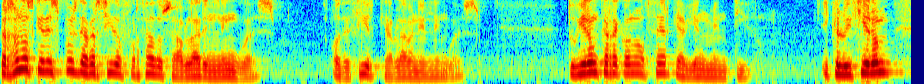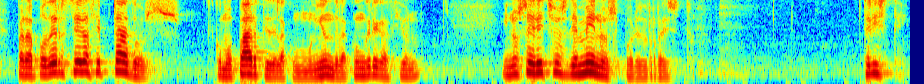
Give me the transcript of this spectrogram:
Personas que después de haber sido forzados a hablar en lenguas, o decir que hablaban en lenguas, tuvieron que reconocer que habían mentido y que lo hicieron para poder ser aceptados como parte de la comunión de la congregación y no ser hechos de menos por el resto. Triste.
